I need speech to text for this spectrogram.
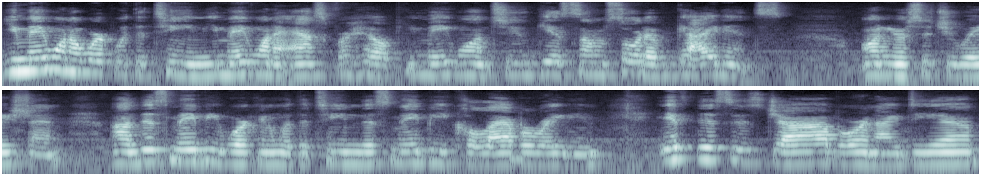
you may want to work with a team. You may want to ask for help. You may want to get some sort of guidance on your situation. Uh, this may be working with a team. This may be collaborating. If this is job or an idea,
